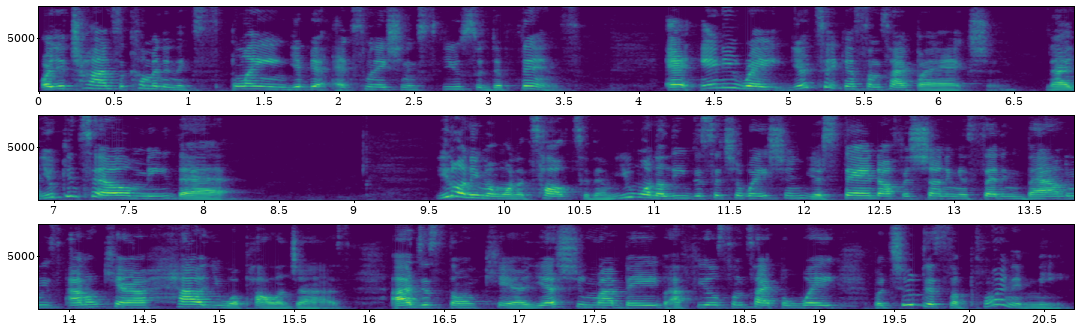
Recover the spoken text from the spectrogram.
or you're trying to come in and explain, give your explanation, excuse, or defense. At any rate, you're taking some type of action. Now, you can tell me that you don't even want to talk to them. You want to leave the situation. You're standoffish, shunning, and setting boundaries. I don't care how you apologize. I just don't care. Yes, you my babe. I feel some type of way, but you disappointed me.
